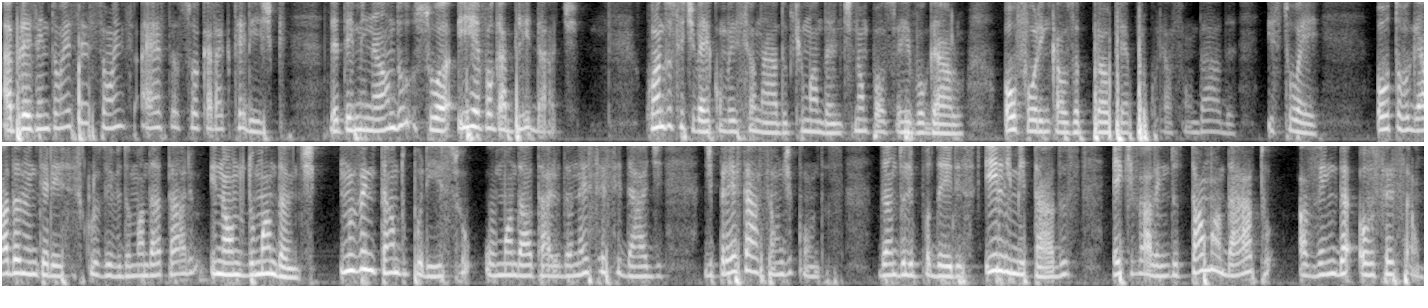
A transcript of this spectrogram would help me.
apresentam exceções a esta sua característica, determinando sua irrevogabilidade. Quando se tiver convencionado que o mandante não possa revogá-lo ou for em causa própria a procuração dada, isto é, outorgada no interesse exclusivo do mandatário e não do mandante, isentando por isso o mandatário da necessidade de prestação de contas, dando-lhe poderes ilimitados, equivalendo tal mandato à venda ou cessão.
